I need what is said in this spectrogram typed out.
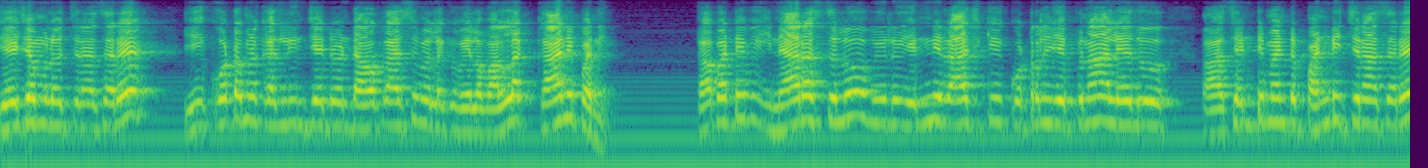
జేజములు వచ్చినా సరే ఈ కూటమిని కదిలించేటువంటి అవకాశం వీళ్ళకి వీళ్ళ వల్ల కాని పని. కాబట్టి ఈ నేరస్తులు వీళ్ళు ఎన్ని రాజకీయ కుట్రలు చెప్పినా లేదు సెంటిమెంట్ పండించినా సరే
